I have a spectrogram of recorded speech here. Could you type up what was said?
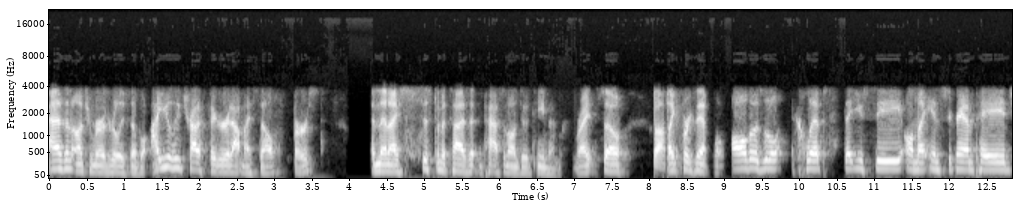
as an entrepreneur is really simple. I usually try to figure it out myself first, and then I systematize it and pass it on to a team member, right? So, like for example, all those little clips that you see on my Instagram page,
